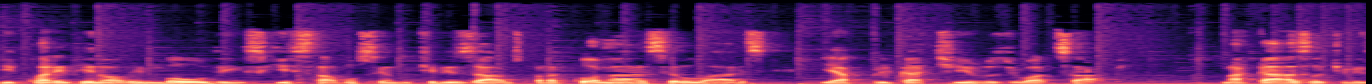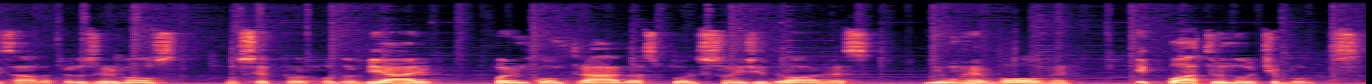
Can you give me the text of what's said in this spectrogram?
e 49 modems que estavam sendo utilizados para clonar celulares e aplicativos de WhatsApp. Na casa utilizada pelos irmãos, no setor rodoviário, foram encontradas porções de drogas e um revólver e quatro notebooks.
